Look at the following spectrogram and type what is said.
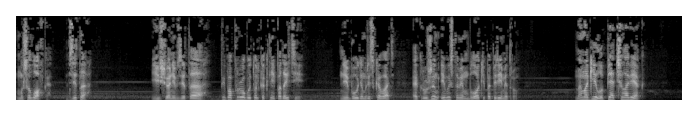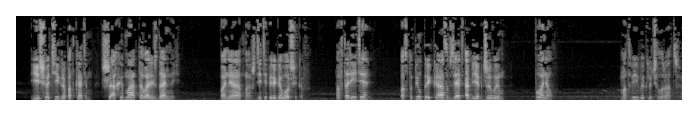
мышеловка, взята». «Еще не взята, ты попробуй только к ней подойти. Не будем рисковать, окружим и выставим блоки по периметру. На могилу пять человек. Еще тигра подкатим, шах и мат, товарищ дальний». «Понятно, ждите переговорщиков». «Повторите?» Поступил приказ взять объект живым. Понял. Матвей выключил рацию.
